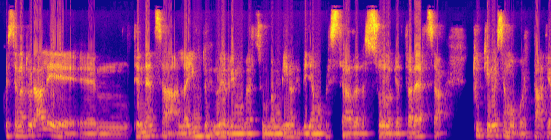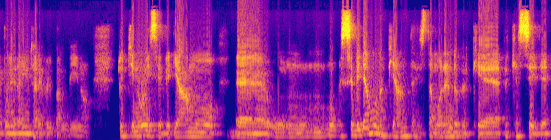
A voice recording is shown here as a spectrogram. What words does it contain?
questa naturale ehm, tendenza all'aiuto che noi avremo verso un bambino che vediamo per strada da solo, che attraversa tutti noi siamo portati a voler aiutare quel bambino. Tutti noi se vediamo, eh, un, un, se vediamo una pianta che sta morendo perché, perché, ha sete,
